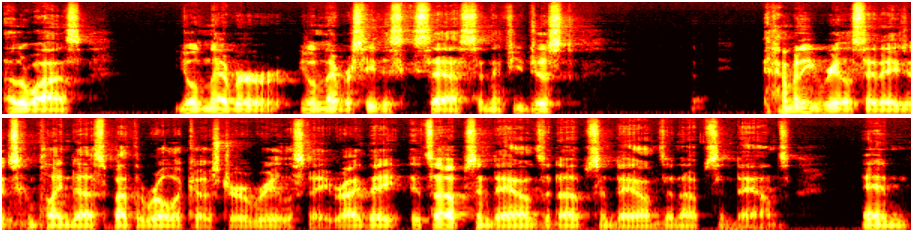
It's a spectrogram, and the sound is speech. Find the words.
otherwise you'll never you'll never see the success and if you just how many real estate agents complain to us about the roller coaster of real estate, right? They it's ups and downs and ups and downs and ups and downs. And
